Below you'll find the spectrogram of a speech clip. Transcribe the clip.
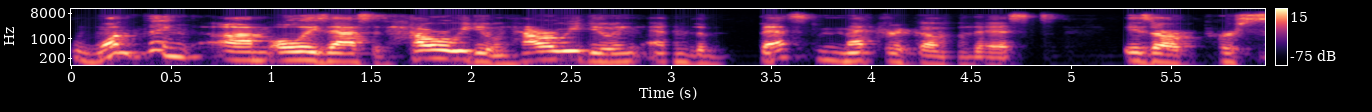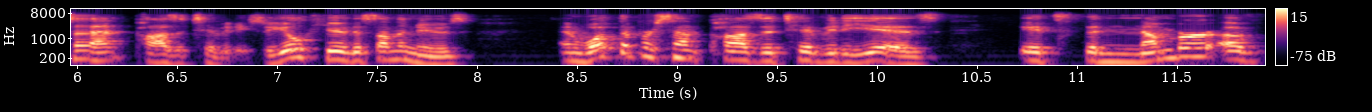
one thing I'm always asked is, how are we doing? How are we doing? And the best metric of this is our percent positivity. So you'll hear this on the news. And what the percent positivity is, it's the number of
